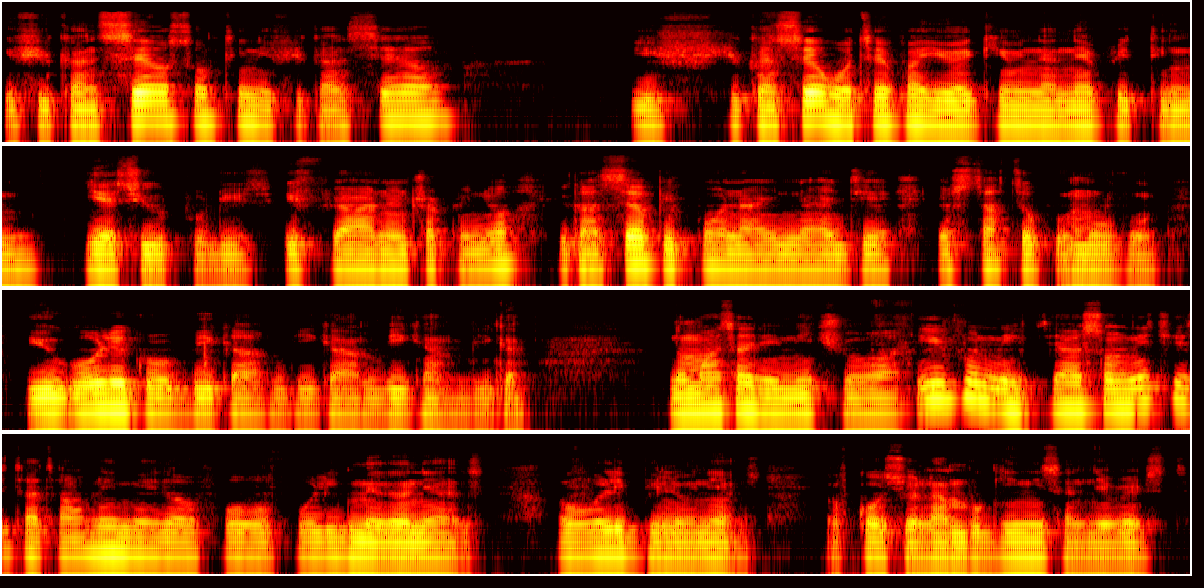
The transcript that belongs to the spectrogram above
If you can sell something, if you can sell if you can sell whatever you are giving and everything, yes, you produce. If you are an entrepreneur, you can sell people an idea, your startup will move on. You only grow bigger and bigger and bigger and bigger no matter the niche you are. Even if there are some niches that are only made of, of only millionaires, of only billionaires, of course, your Lamborghinis and the rest.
